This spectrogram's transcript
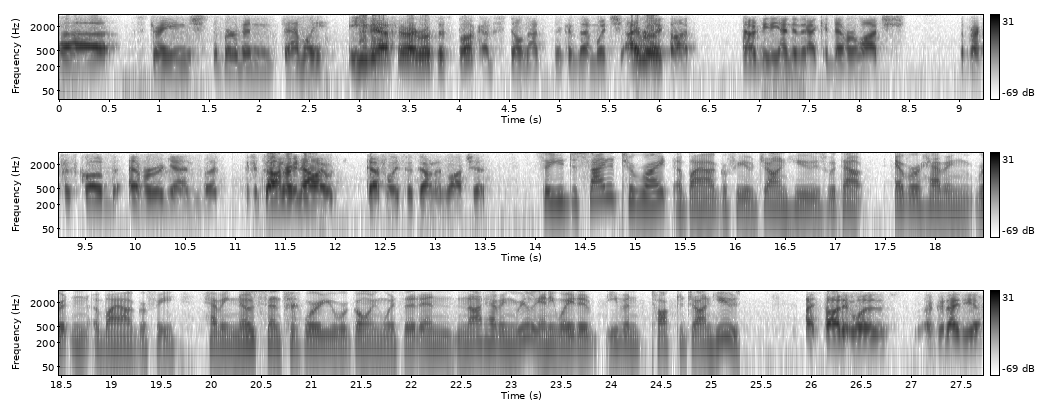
uh, strange suburban family. Even after I wrote this book, I'm still not sick of them, which I really thought that would be the end of it. I could never watch The Breakfast Club ever again, but if it's on right now, I would definitely sit down and watch it. So you decided to write a biography of John Hughes without ever having written a biography, having no sense of where you were going with it, and not having really any way to even talk to John Hughes. I thought it was a good idea.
